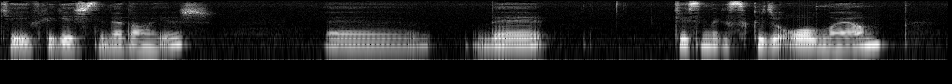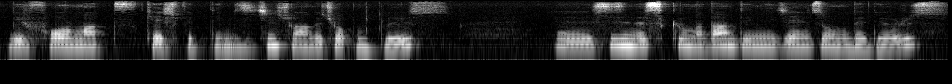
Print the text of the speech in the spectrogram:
keyifli geçtiğine dair. E, ve kesinlikle sıkıcı olmayan bir format keşfettiğimiz için şu anda çok mutluyuz. Ee, sizin de sıkılmadan dinleyeceğinizi umut ediyoruz.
